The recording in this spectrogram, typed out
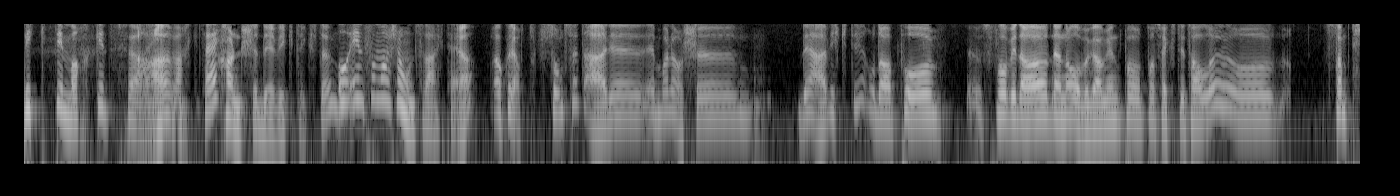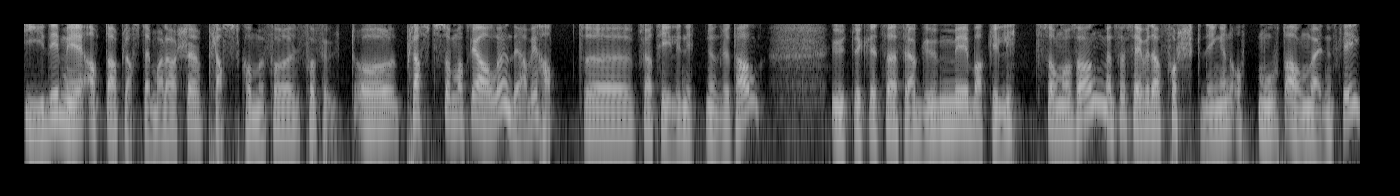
viktig markedsføringsverktøy? Ja, kanskje det viktigste. Og informasjonsverktøy. Ja, akkurat. Sånn sett er emballasje det er viktig. Og da på, så får vi da denne overgangen på, på 60-tallet. og Samtidig med at da plastemballasje, plast kommer for, for fullt. Og plast som materiale, det har vi hatt uh, fra tidlig 1900-tall utviklet seg fra gummi, bakelitt, sånn og sånn. Men så ser vi da forskningen opp mot annen verdenskrig.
